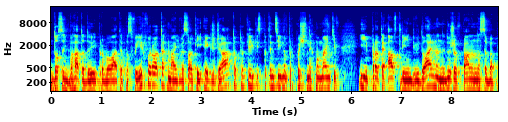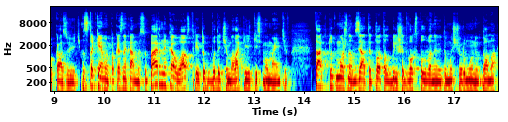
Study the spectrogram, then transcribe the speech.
досить багато дають пробивати по своїх воротах, мають високий XGA, тобто кількість потенційно пропущених моментів. І проти Австрії індивідуально не дуже впевнено себе показують. З такими показниками суперника у Австрії тут буде чимала кількість моментів. Так, тут можна взяти тотал більше 2,5, тому що румуни вдома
